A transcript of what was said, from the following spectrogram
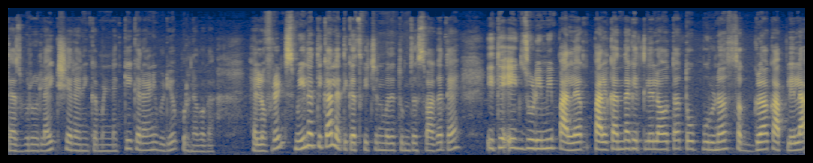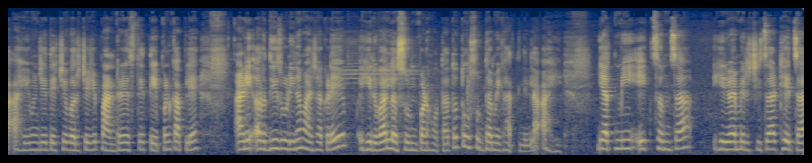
त्याचबरोबर लाईक शेअर आणि कमेंट नक्की करा आणि व्हिडिओ पूर्ण बघा. हॅलो फ्रेंड्स मी लतिका. लतिकाच किचनमध्ये तुमचं स्वागत आहे. इथे एक जुडी मी पाल्या पालकांदा घेतलेला होता. तो पूर्ण सगळा कापलेला आहे. म्हणजे त्याचे वरचे जे जे पांढरे असते ते पण कापले आणि अर्धी जुडीनं माझ्याकडे हिरवा लसूण पण होता तर तो सुद्धा मी घातलेला आहे. यात मी एक चमचा हिरव्या मिरचीचा ठेचा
